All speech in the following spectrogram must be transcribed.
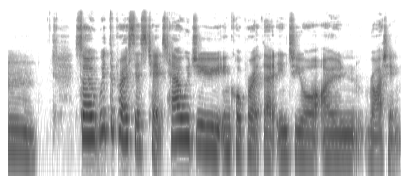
Mm. So, with the process text, how would you incorporate that into your own writing?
